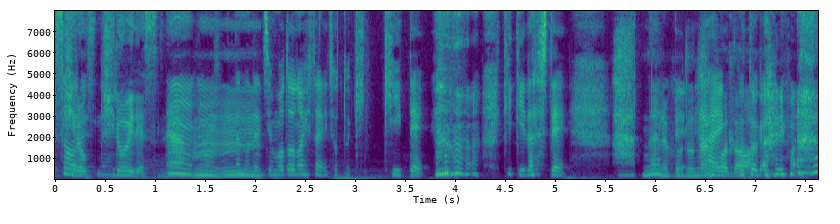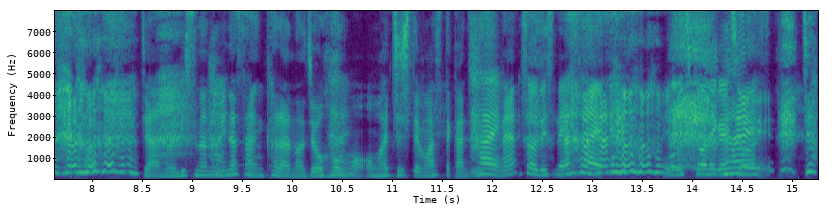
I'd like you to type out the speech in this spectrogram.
広いですね。なので地元の人にちょっと聞聞いて、聞き出して、て言ってなるほどなるほどはい、ことがあります。じゃあ、あの、リスナーの皆さんからの情報もお待ちしてますって感じですね。はい、そうですね。はい。よろしくお願いします。ははい。じゃあ、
